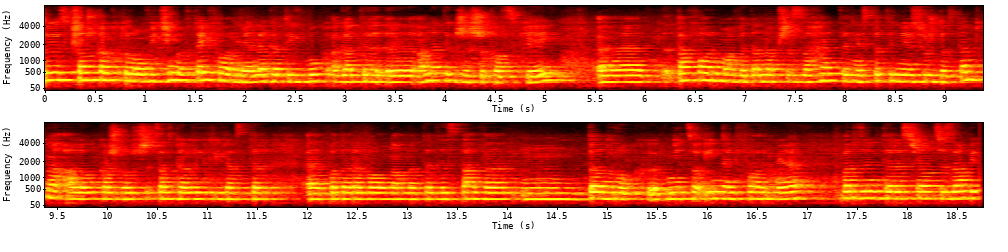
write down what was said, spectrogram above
To jest książka, którą widzimy w tej formie, Negative Book Agaty, e, Anety Grzeszykowskiej. E, Ta forma wydana przez Zachęty niestety nie jest już dostępna, ale Łukasz Gorczyca z Galerii Raster podarował nam na tę wystawę mm, dodruk w nieco innej formie. Bardzo interesujący zabieg,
